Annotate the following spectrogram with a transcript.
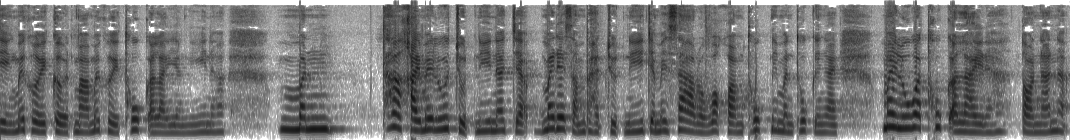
ริง ๆ ไม่เคยเกิดมาไม่เคยทุกอะไรอย่างนี้นะคะมันถ้าใครไม่รู้จุดนี้นะจะไม่ได้สัมผัสจุดนี้จะไม่ทราบหรอกว่าความทุกข์นี่มันทุกข์ยังไง ไม่รู้ว่าทุกข์อะไรนะตอนนั้นอะ่ะ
